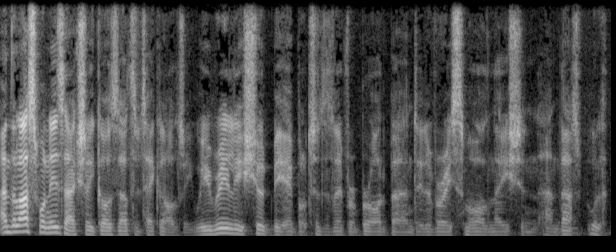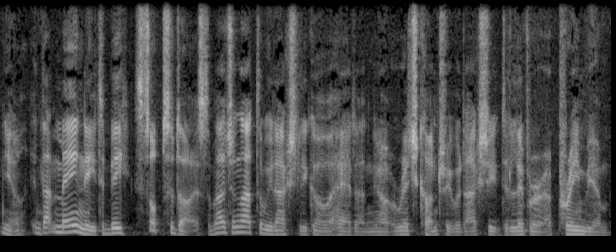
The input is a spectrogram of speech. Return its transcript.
And the last one is actually goes down to technology. We really should be able to deliver broadband in a very small nation, and that will, you know, that may need to be subsidised. Imagine that that we'd actually go ahead and you know, a rich country would actually deliver a premium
